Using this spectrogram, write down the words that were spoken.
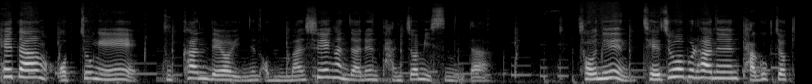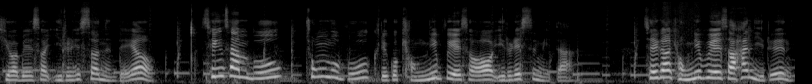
해당 업종에 국한되어 있는 업무만 수행한다는 단점이 있습니다. 저는 제조업을 하는 다국적 기업에서 일을 했었는데요. 생산부, 총무부, 그리고 격리부에서 일을 했습니다. 제가 격리부에서 한 일은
